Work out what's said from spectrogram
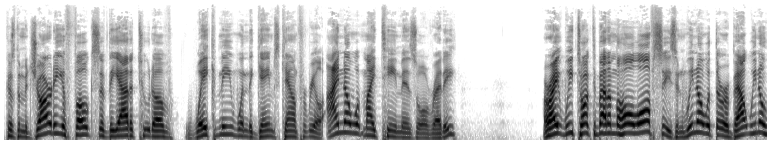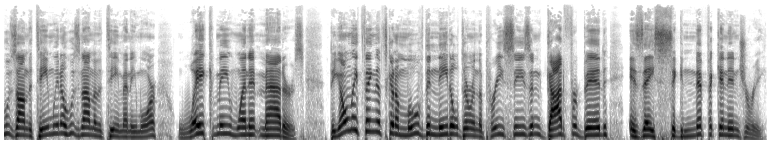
Because the majority of folks have the attitude of wake me when the games count for real. I know what my team is already. All right, we talked about them the whole offseason. We know what they're about. We know who's on the team. We know who's not on the team anymore. Wake me when it matters. The only thing that's going to move the needle during the preseason, God forbid, is a significant injury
